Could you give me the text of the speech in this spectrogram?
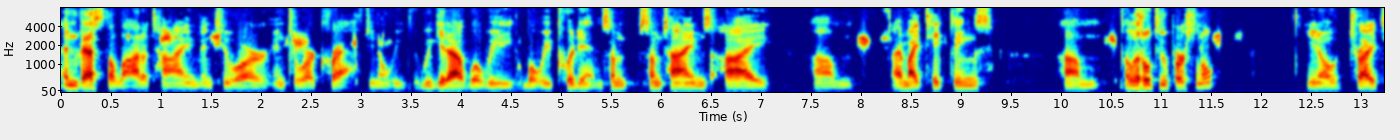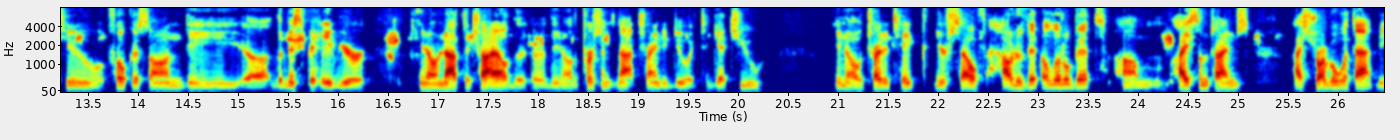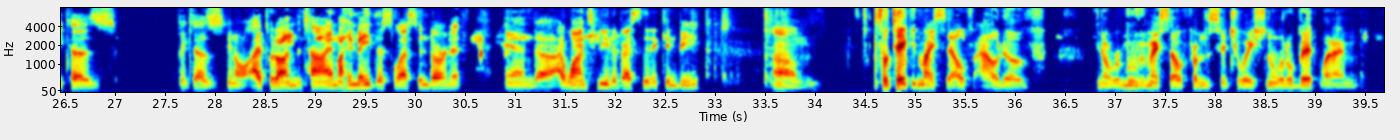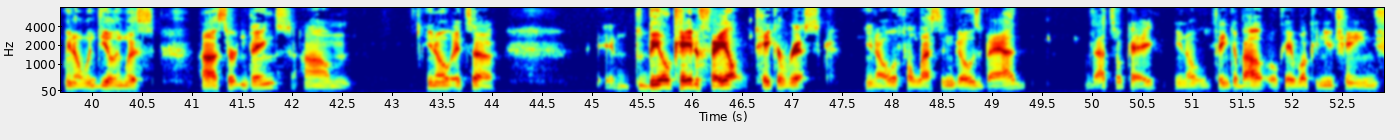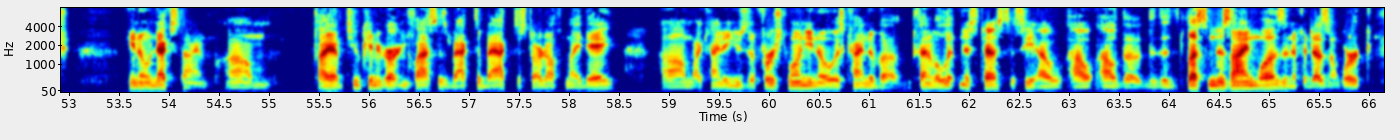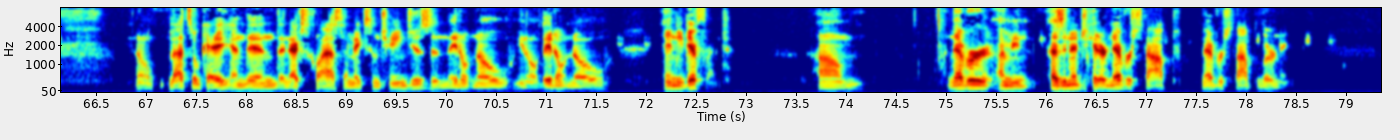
invest a lot of time into our into our craft. You know, we we get out what we what we put in. Some sometimes I um, I might take things um, a little too personal. You know, try to focus on the uh, the misbehavior. You know, not the child or you know the person's not trying to do it to get you. You know, try to take yourself out of it a little bit. Um, I sometimes I struggle with that because because you know I put on the time. I made this lesson, darn it, and uh, I want it to be the best that it can be. Um, so taking myself out of you know removing myself from the situation a little bit when I'm you know when dealing with uh, certain things. Um, you know, it's a be okay to fail, take a risk. You know, if a lesson goes bad, that's okay. You know, think about okay, what can you change? You know, next time. Um, I have two kindergarten classes back to back to start off my day. Um, I kind of use the first one, you know, as kind of a kind of a litmus test to see how how how the, the, the lesson design was, and if it doesn't work, you know, that's okay. And then the next class, I make some changes, and they don't know, you know, they don't know any different. Um, never, I mean, as an educator, never stop, never stop learning.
